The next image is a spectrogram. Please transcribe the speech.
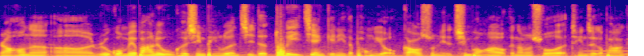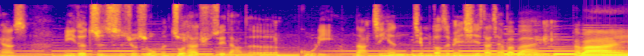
然后呢呃如果没有办法留五颗星评论记得推荐给你的朋友告诉你的亲朋好友跟他们说听这个 podcast 你的支持就是我们做下去最大的鼓励。那今天节目到这边谢谢大家拜拜。拜拜。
